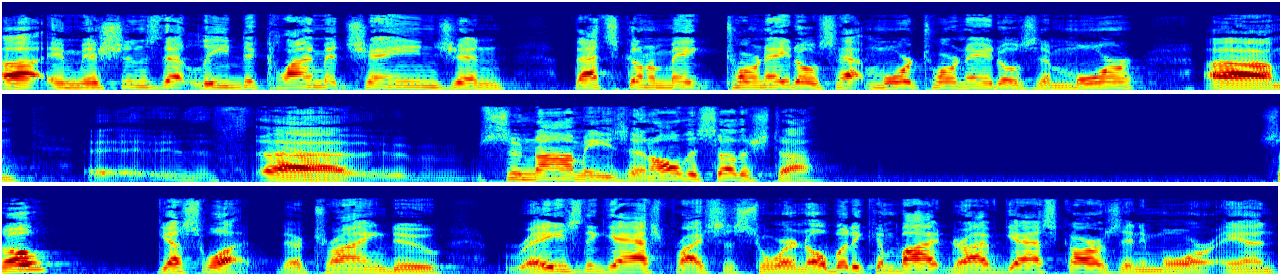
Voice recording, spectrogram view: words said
uh, emissions that lead to climate change, and that's going to make tornadoes have more tornadoes and more um, uh, uh, tsunamis and all this other stuff. So, guess what? They're trying to raise the gas prices to where nobody can buy drive gas cars anymore, and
